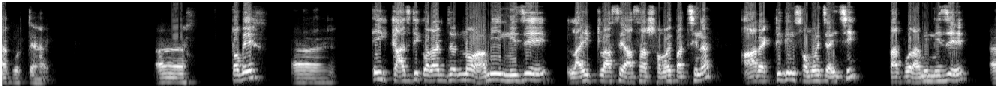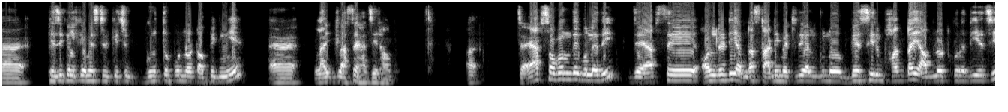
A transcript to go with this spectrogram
না করতে হয়। তবে এই কাজটি করার জন্য আমি নিজে লাইভ ক্লাসে আসার সময় পাচ্ছি না। আর একটি দিন সময় চাইছি। তারপর আমি নিজে ফিজিক্যাল কেমিস্ট্রির কিছু গুরুত্বপূর্ণ টপিক নিয়ে লাইভ ক্লাসে হাজির হব। অ্যাপ সম্বন্ধে বলে দিই যে অ্যাপসে অলরেডি আমরা স্টাডি মেটেরিয়ালগুলো বেশিরভাগটাই আপলোড করে দিয়েছি।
